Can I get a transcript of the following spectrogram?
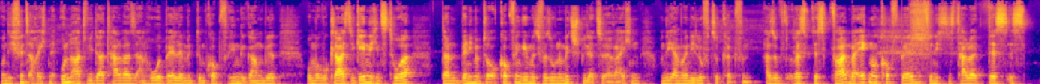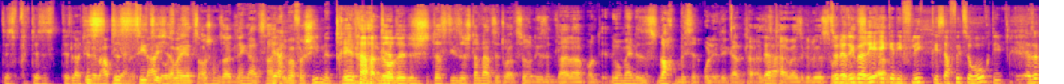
Und ich finde es auch echt eine Unart, wie da teilweise an hohe Bälle mit dem Kopf hingegangen wird, wo, wo klar ist, die gehen nicht ins Tor. Dann, wenn ich mit dem Kopf hingehe, muss ich versuchen, einen Mitspieler zu erreichen und nicht einfach in die Luft zu köpfen. Also was, das Verhalten bei Ecken und Kopfbällen finde ich das teilweise, das ist das, das, ist, das leuchtet mir Das, überhaupt nicht das zieht sich aber ist. jetzt auch schon seit längerer Zeit Ja. über verschiedene Trainer, also Ja. das- dass diese Standardsituationen, die sind leider, und im Moment ist es noch ein bisschen uneleganter, als Ja. es teilweise gelöst So wurde. eine den letzten Ribéry-Ecke, die fliegt, die ist auch viel zu hoch. Die, also,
